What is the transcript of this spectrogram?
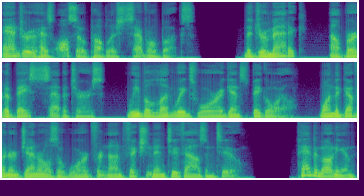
Andrew has also published several books. The dramatic, Alberta based Saboteurs, Wiebo Ludwig's War Against Big Oil, won the Governor General's Award for Nonfiction in 2002. Pandemonium,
